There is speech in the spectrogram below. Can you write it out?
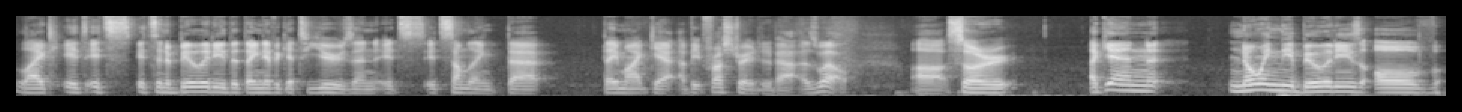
like it's it's it's an ability that they never get to use, and it's it's something that they might get a bit frustrated about as well. Uh, so again, knowing the abilities of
